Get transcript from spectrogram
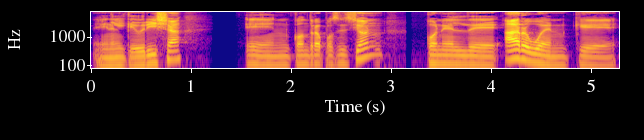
en el que brilla, en contraposición con el de Arwen, que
